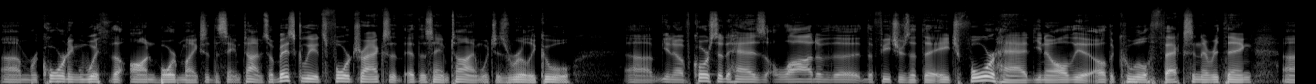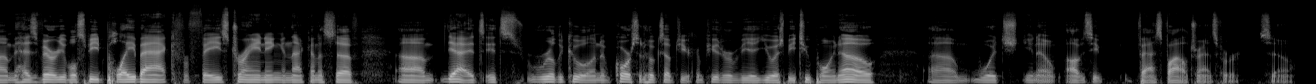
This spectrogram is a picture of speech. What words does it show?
um, recording with the onboard mics at the same time. So basically, it's four tracks at, at the same time, which is really cool. Um, you know, of course, it has a lot of the, the features that the H4 had. You know, all the all the cool effects and everything. Um, it has variable speed playback for phrase training and that kind of stuff. Um, yeah, it's it's really cool. And of course, it hooks up to your computer via USB 2.0, um, which you know, obviously, fast file transfer. So,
